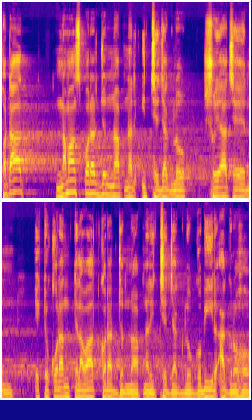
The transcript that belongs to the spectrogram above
হঠাৎ নামাজ পড়ার জন্য আপনার ইচ্ছে জাগলো, শুয়ে আছেন, একটু কোরআন তেলাওয়াত করার জন্য আপনার ইচ্ছে জাগলো, গভীর আগ্রহ।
